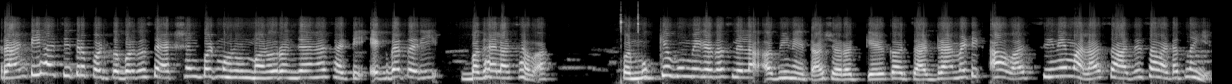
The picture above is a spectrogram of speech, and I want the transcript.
रानटी हा चित्रपट जबरदस्त ऍक्शनपट म्हणून मनोरंजनासाठी एकदा तरी बघायलाच हवा. पण मुख्य भूमिकेत असलेला अभिनेता शरद केळकरचा ड्रॅमॅटिक आवाज सिनेमाला साजेसा वाटत नाहीये.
